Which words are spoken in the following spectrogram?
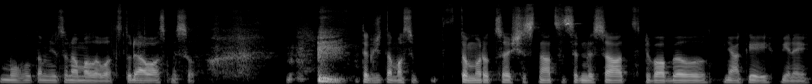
mohl tam něco namalovat. To dává smysl. Takže tam asi v tom roce 1672 byl nějaký jiný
